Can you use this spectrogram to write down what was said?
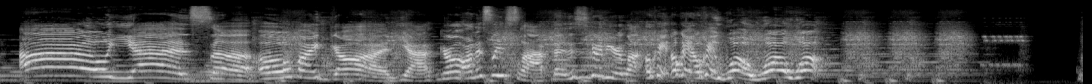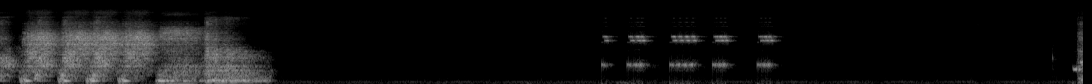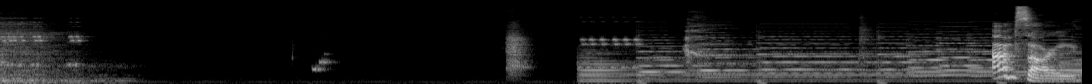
Oh, yes. Uh, oh my God. Yeah, girl, honestly, slap. This is gonna be your last. Okay, okay, okay. Whoa, whoa, whoa. Sorry.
